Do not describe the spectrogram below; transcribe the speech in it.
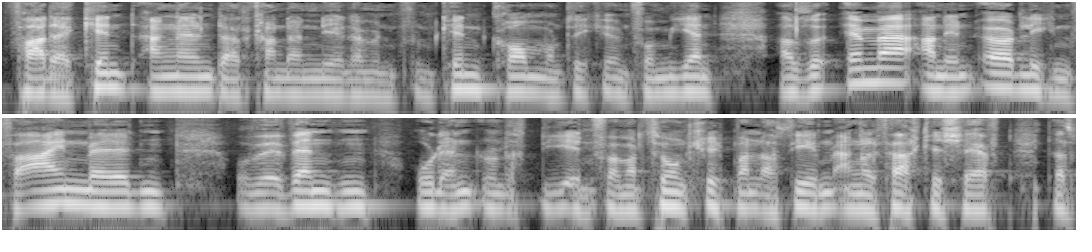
Vater-Kind-Angeln. Da kann dann jeder mit einem Kind kommen und sich informieren. Also immer an den örtlichen Verein melden, wenden oder die Information kriegt man aus jedem Angelfachgeschäft. Das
